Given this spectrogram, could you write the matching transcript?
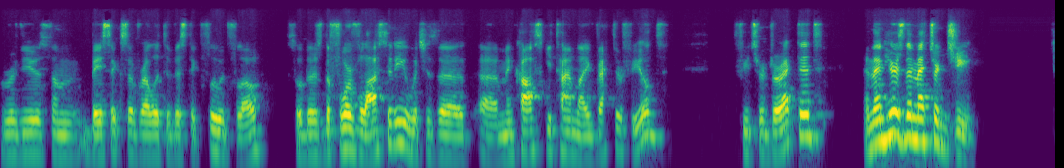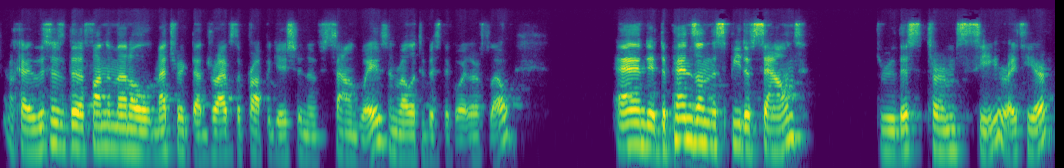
review some basics of relativistic fluid flow. So there's the four velocity, which is a, a Minkowski time-like vector field, future directed. And then here's the metric G. Okay, this is the fundamental metric that drives the propagation of sound waves in relativistic Euler flow. And it depends on the speed of sound through this term C right here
